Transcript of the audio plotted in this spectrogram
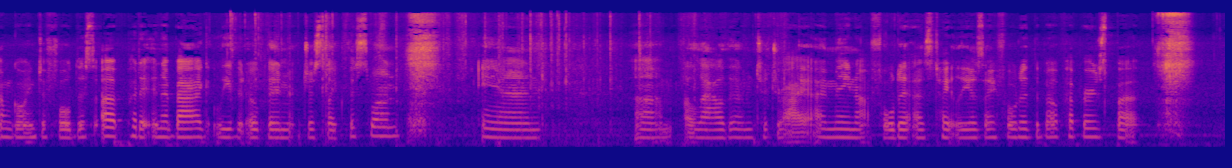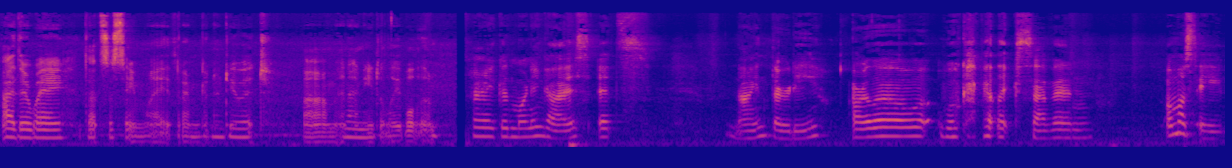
I'm going to fold this up, put it in a bag, leave it open just like this one, and um, allow them to dry. I may not fold it as tightly as I folded the bell peppers, but either way, that's the same way that I'm going to do it, um, and I need to label them. All right, good morning, guys. It's 9.30. Arlo woke up at like 7, almost 8.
